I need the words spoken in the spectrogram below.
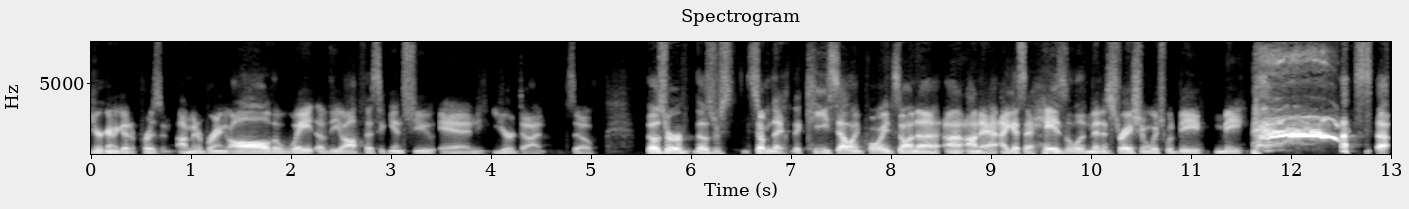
you're going to go to prison. I'm going to bring all the weight of the office against you and you're done. So those are those are some of the, the key selling points on a on a i guess a hazel administration which would be me. So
